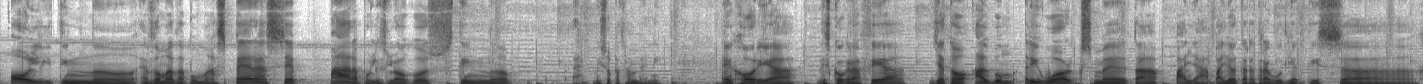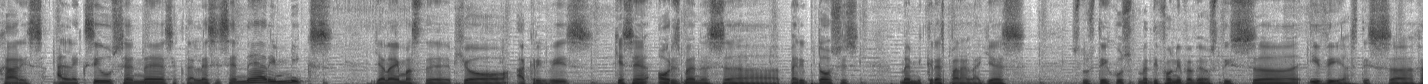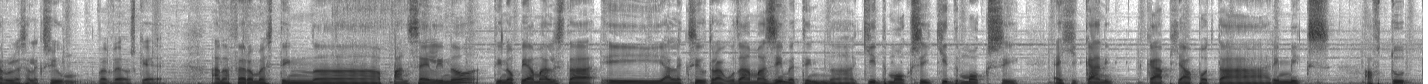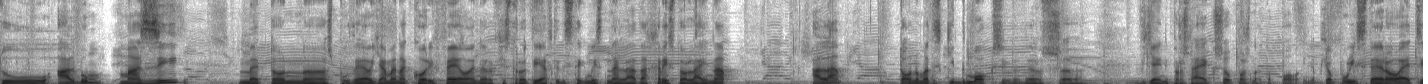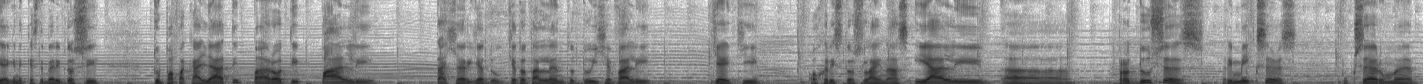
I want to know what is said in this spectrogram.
όλη την ε, εβδομάδα που μας πέρασε πάρα πολλής λόγος στην ε, ε, μισοπαθαμένη εγχώρια δισκογραφία για το album Reworks με τα παλιά, παλιότερα τραγούδια της ε, Χάρης Αλεξίου σε νέες εκτελέσεις, σε νέα remix για να είμαστε πιο ακριβείς και σε ορισμένες ε, περιπτώσεις με μικρές παραλλαγές Στους στίχους με τη φωνή βεβαίως της uh, Ιδίας της uh, Χαρούλας Αλεξίου. Βεβαίως και αναφέρομαι στην uh, Πανσέλινο την οποία μάλιστα η Αλεξίου τραγουδά μαζί με την uh, Kid Moxie. Η Kid Moxie έχει κάνει κάποια από τα remix αυτού του άλμπουμ μαζί με τον σπουδαίο για μένα κορυφαίο ενεργιστρωτή αυτή τη στιγμή στην Ελλάδα Χρήστο Line αλλά το όνομα της Kid Moxie βεβαίως βγαίνει προς τα έξω, πώς να το πω, είναι πιο πουλιστερό, έτσι έγινε και στην περίπτωση του Παπακαλιάτη, παρότι πάλι τα χέρια του και το ταλέντο του είχε βάλει και εκεί ο Χρήστος Λαϊνάς. Οι άλλοι uh, producers, remixers που ξέρουμε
